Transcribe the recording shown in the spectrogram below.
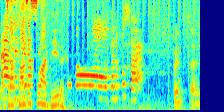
Ah, já faz a suadeira. no- Foi no pulsar. Quando sabe?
